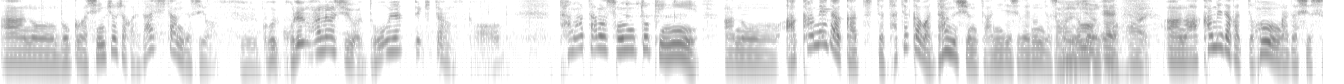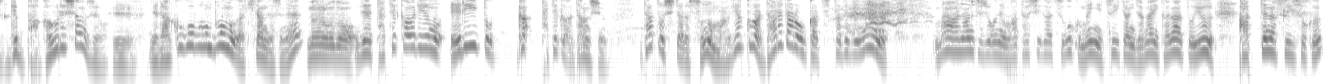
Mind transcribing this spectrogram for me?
あの僕は新潮社から出したんですよ。すごい。これの話はどうやってきたんですか？たまたまその時にあの赤目高っつって立川談春って兄弟子がいるんですけれどもはい。あの赤目高って本が私すっげえバカ売れしたんですよ。えで落語本ブームが来たんですね。なるほど。で立川流のエリートが立川談春。だとしたらその真逆は誰だろうかっつった時に まあなんでしょうね私がすごく目についたんじゃないかなという勝手な推測。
